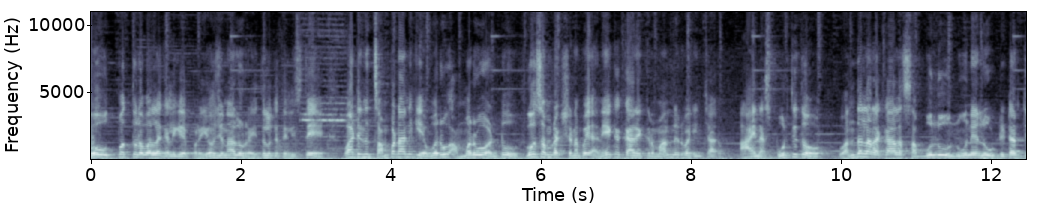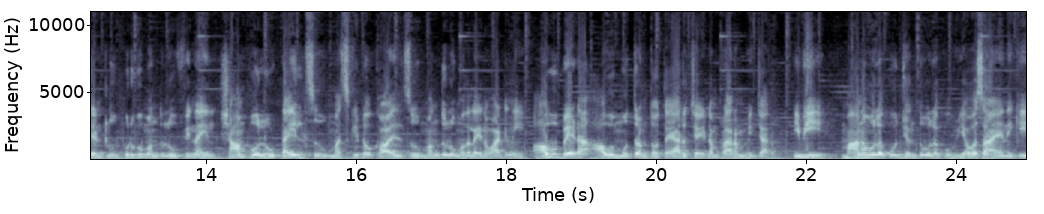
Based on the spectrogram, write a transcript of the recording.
గో ఉత్పత్తుల వల్ల కలిగే ప్రయోజనాలు రైతులకు తెలిస్తే వాటిని చంపడానికి ఎవరూ అమ్మరు అంటూ గో సంరక్షణపై అనేక కార్యక్రమాలు నిర్వహించారు. ఆయన స్ఫూర్తితో వందల రకాల సబ్బులు నూనెలు డిటర్జెంట్లు పురుగు మందులు ఫినైల్ షాంపూలు టైల్స్ మస్కిటో కాయిల్స్ మందులు మొదలైన వాటిని ఆవు పేడ ఆవు మూత్రంతో తయారు చేయడం ప్రారంభించారు. ఇవి మానవులకు జంతువులకు వ్యవసాయానికి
